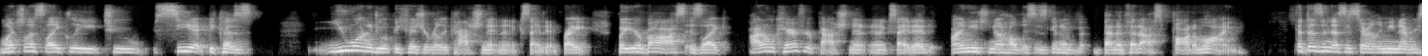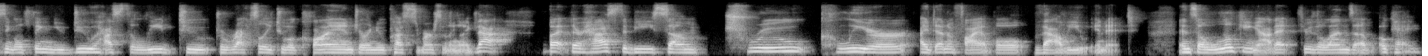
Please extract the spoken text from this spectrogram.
much less likely to see it because you want to do it because you're really passionate and excited, right? But your boss is like, I don't care if you're passionate and excited. I need to know how this is going to benefit us, bottom line. That doesn't necessarily mean every single thing you do has to lead to directly to a client or a new customer or something like that. But there has to be some true, clear, identifiable value in it. And so looking at it through the lens of, okay,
